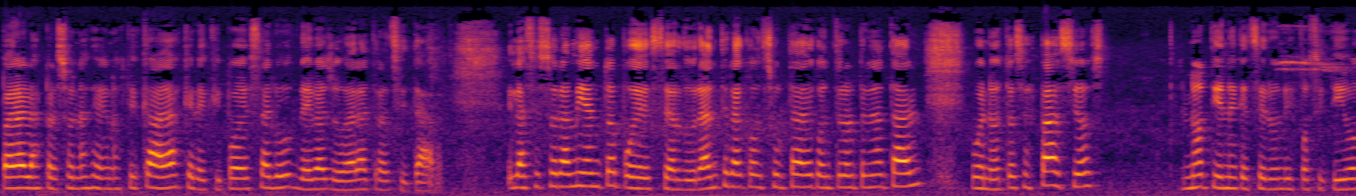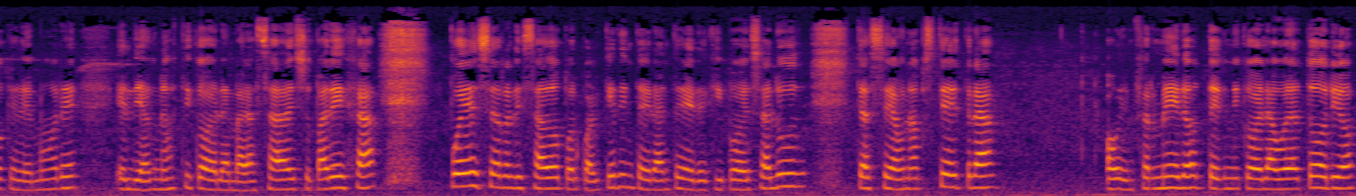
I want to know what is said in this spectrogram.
para las personas diagnosticadas que el equipo de salud debe ayudar a transitar. El asesoramiento puede ser durante la consulta de control prenatal o en otros espacios. No tiene que ser un dispositivo que demore el diagnóstico de la embarazada y su pareja. Puede ser realizado por cualquier integrante del equipo de salud, ya sea una obstetra o enfermero, técnico de laboratorio,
